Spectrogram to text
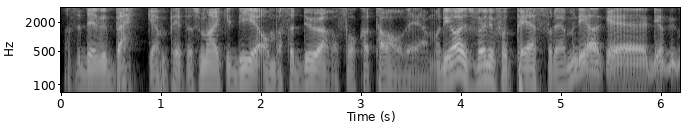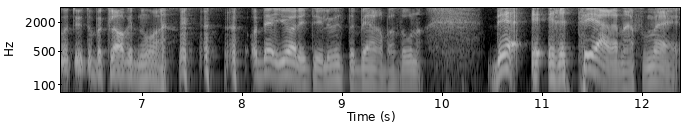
Altså David Beckham, Peter Schmeichel, de er ambassadører for Qatar-VM. Og de har jo selvfølgelig fått PS for det, men de har ikke, de har ikke gått ut og beklaget noe. og det gjør de tydeligvis til bedre personer. Det er irriterende for meg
